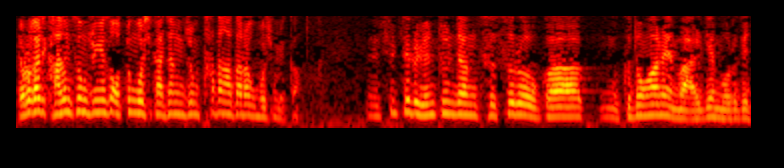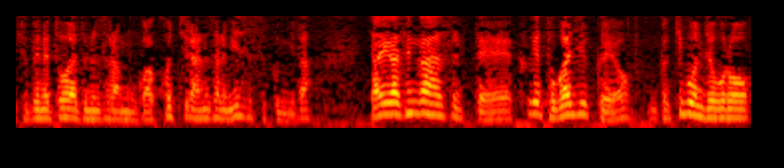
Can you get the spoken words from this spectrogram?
여러 가지 가능성 중에서 어떤 것이 가장 좀 타당하다라고 보십니까? 실제로 윤 총장 스스로가 그동안에 뭐 알게 모르게 주변에 도와주는 사람과 코치를 하는 사람이 있었을 겁니다. 자기가 생각했을 때 크게 두 가지일 거예요. 그러니까 기본적으로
